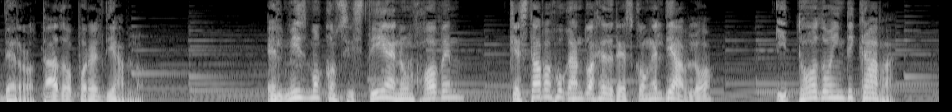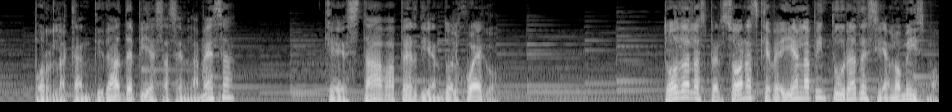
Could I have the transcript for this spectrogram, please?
Derrotado por el Diablo. El mismo consistía en un joven que estaba jugando ajedrez con el diablo y todo indicaba, por la cantidad de piezas en la mesa, que estaba perdiendo el juego. Todas las personas que veían la pintura decían lo mismo.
